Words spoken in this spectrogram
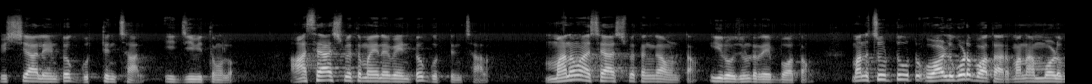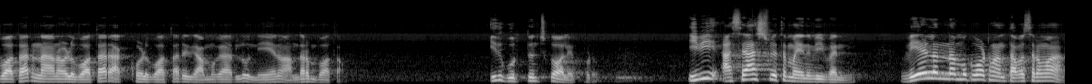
విషయాలేంటో గుర్తించాలి ఈ జీవితంలో. అశాశ్వతమైనవేంటో గుర్తించాలి. మనం అశాశ్వతంగా ఉంటాం. ఈ రోజు నుండి రేపు పోతాం. మన చుట్టూ వాళ్ళు కూడా పోతారు. మన అమ్మోళ్ళు పోతారు నాన్నోళ్ళు పోతారు అక్కోళ్ళు పోతారు ఇది అమ్మగారులు నేను అందరం పోతాం. ఇది గుర్తుంచుకోవాలి ఎప్పుడు. ఇవి అశాశ్వతమైనవి ఇవన్నీ. వీళ్ళని నమ్ముకోవటం అంత అవసరమా?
